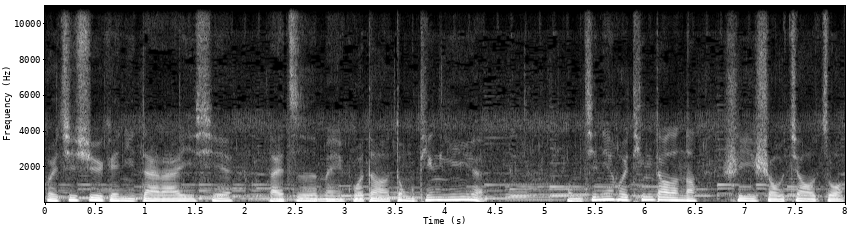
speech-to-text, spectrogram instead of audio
会继续给你带来一些来自美国的动听音乐。我们今天会听到的呢，是一首叫做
